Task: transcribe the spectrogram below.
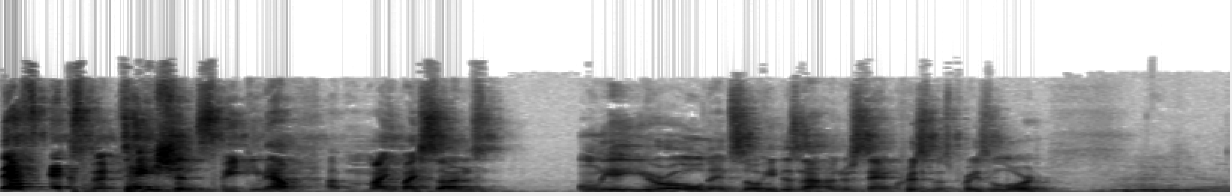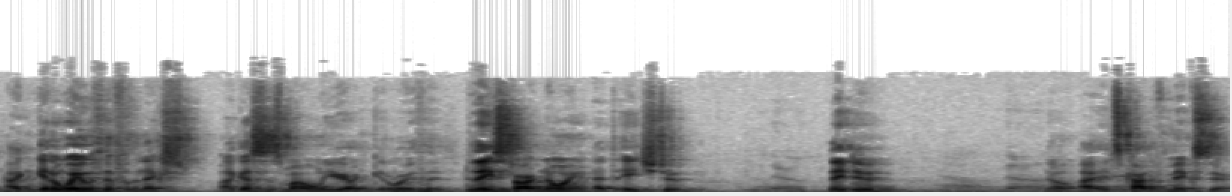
That's expectation speaking. Now, uh, my, my son's only a year old, and so he does not understand Christmas, praise the Lord. I can get away with it for the next, I guess this is my only year I can get away with it. Do they start knowing at age two? No. They do? No. No, I, it's kind of mixed there.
